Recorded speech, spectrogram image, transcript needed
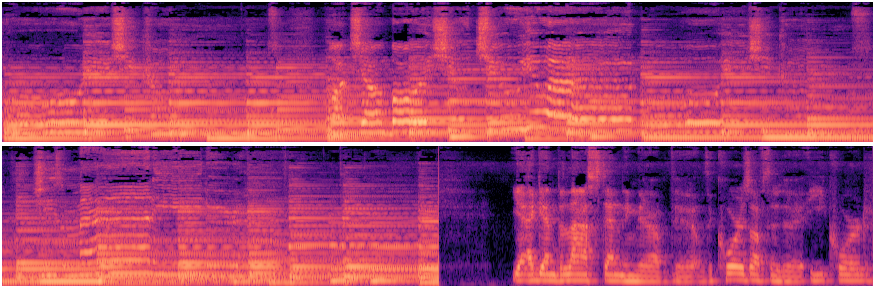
Oh. Watch out, boy, she'll chew you up. Oh, here she comes. She's a man eater. Yeah, again, the last ending there of the of the chorus after the E chord.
